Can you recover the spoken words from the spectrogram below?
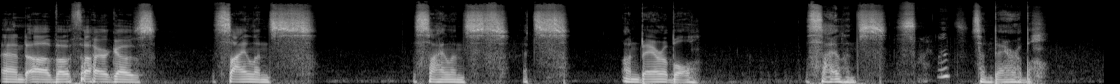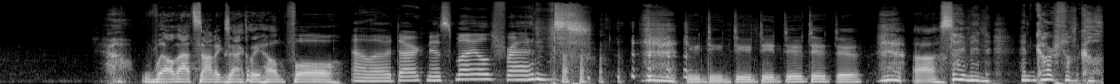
And uh, Bothar goes, silence. The silence. It's unbearable. The silence. Silence? It's unbearable. Well, that's not exactly helpful. Hello, darkness, my old friend. do do do do do do do. Simon and Garfunkel.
